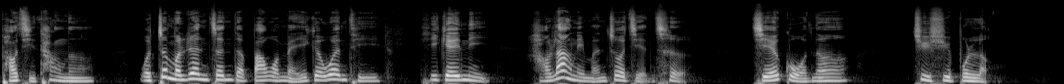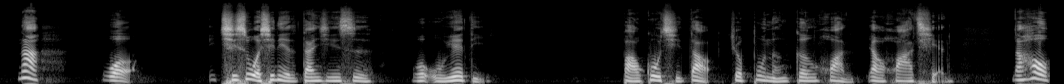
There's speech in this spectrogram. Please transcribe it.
跑几趟呢？我这么认真的把我每一个问题提给你，好让你们做检测，结果呢继续不冷。那我其实我心里的担心是，我五月底保固期到就不能更换，要花钱。然后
